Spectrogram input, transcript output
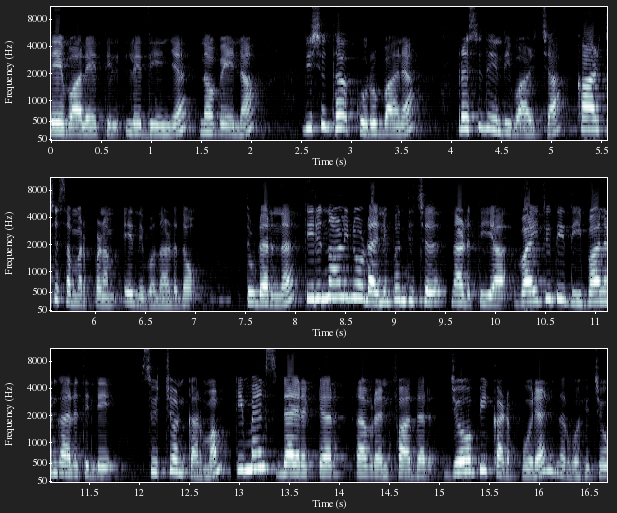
ദേവാലയത്തിൽ ലതീഞ്ഞ് നൊവേന വിശുദ്ധ കുർബാന പ്രസിദ്ധേന്തി വാഴ്ച കാഴ്ച സമർപ്പണം എന്നിവ നടന്നു. തുടർന്ന് തിരുനാളിനോടനുബന്ധിച്ച് നടത്തിയ വൈദ്യുതി ദീപാലങ്കാരത്തിന്റെ സ്വിച്ച് ഓൺ കർമ്മം ടിമൻസ് director reverend father Joby Kadappuran നിർവഹിച്ചു.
